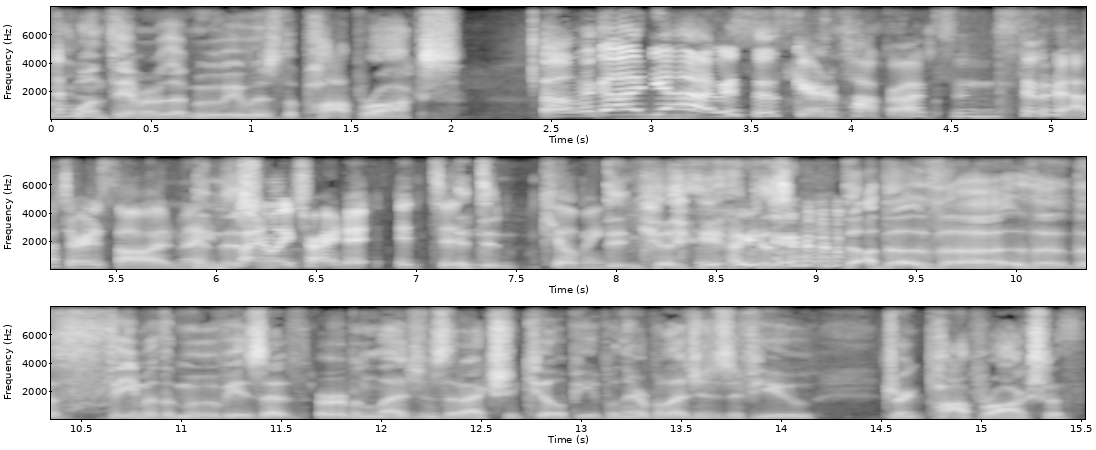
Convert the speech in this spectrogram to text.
The one thing I remember that movie was the Pop Rocks. Oh my god, yeah! I was so scared of pop rocks and soda after I saw it, and, And I finally tried it. It didn't, it didn't- kill me. Didn't kill you because the, the the the the theme of the movie is that urban legends that actually kill people. And the urban legend is if you drink pop rocks with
